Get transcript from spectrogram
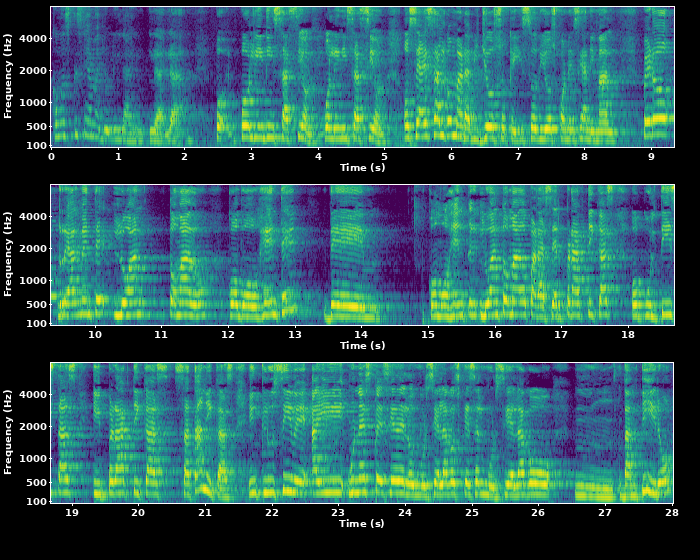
¿cómo es que se llama, Yuli? La, la, polinización, polinización. O sea, es algo maravilloso que hizo Dios con ese animal, pero realmente lo han tomado como gente de como gente lo han tomado para hacer prácticas ocultistas y prácticas satánicas. Inclusive hay una especie de los murciélagos que es el murciélago mm, vampiro,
